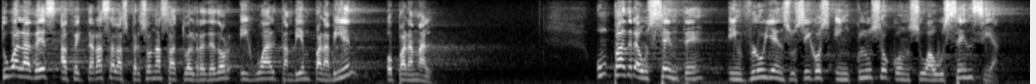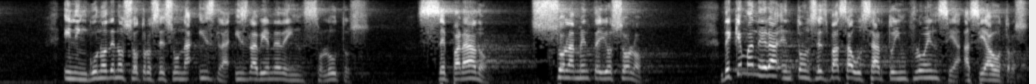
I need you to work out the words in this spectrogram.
tú a la vez afectarás a las personas a tu alrededor igual también para bien o para mal. Un padre ausente influye en sus hijos incluso con su ausencia. Y ninguno de nosotros es una isla. Isla viene de insolutos, separado, solamente yo solo. ¿De qué manera entonces vas a usar tu influencia hacia otros?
